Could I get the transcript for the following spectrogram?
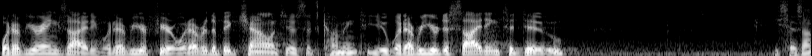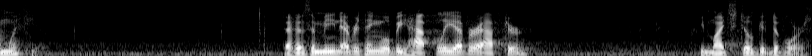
Whatever your anxiety, whatever your fear, whatever the big challenge is that's coming to you, whatever you're deciding to do, He says, I'm with you. That doesn't mean everything will be happily ever after. You might still get divorced.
